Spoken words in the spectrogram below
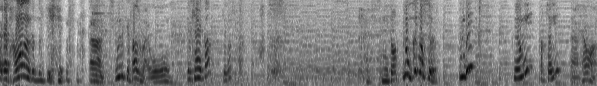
약간 당황한 그 눈빛. 야 친구들끼리 싸우지 말고 이렇게 하니까 걔가 알겠습니다. 이러고 끝났어요. 근데 그 형이 갑자기 야 형아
